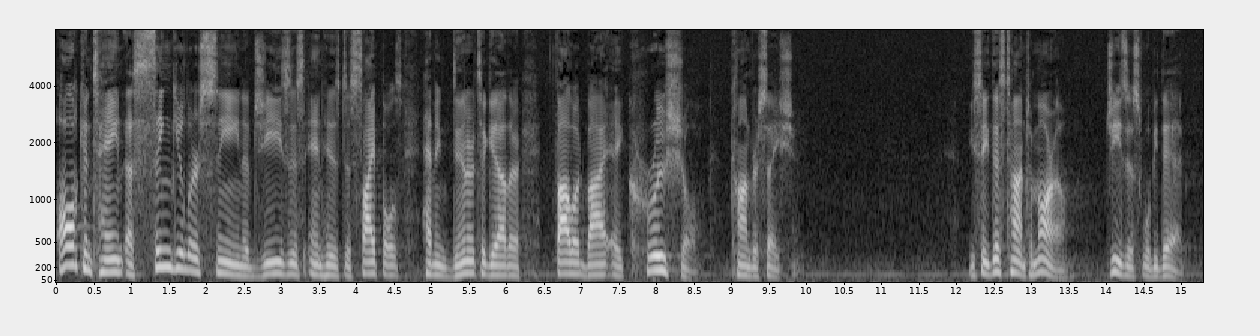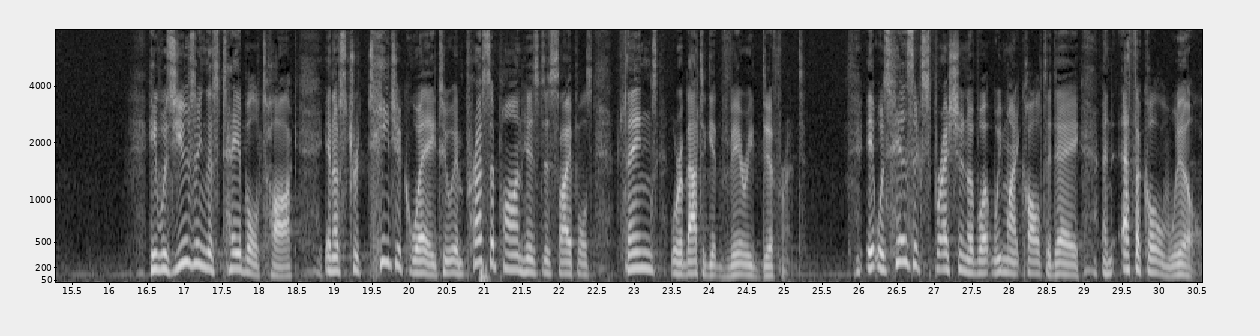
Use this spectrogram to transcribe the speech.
all contain a singular scene of Jesus and his disciples having dinner together, followed by a crucial conversation. You see, this time tomorrow, Jesus will be dead. He was using this table talk in a strategic way to impress upon his disciples things were about to get very different. It was his expression of what we might call today an ethical will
